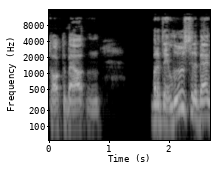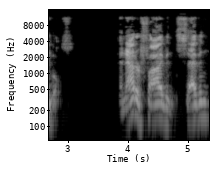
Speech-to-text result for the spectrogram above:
talked about. And but if they lose to the Bengals, and now they're five and seven,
